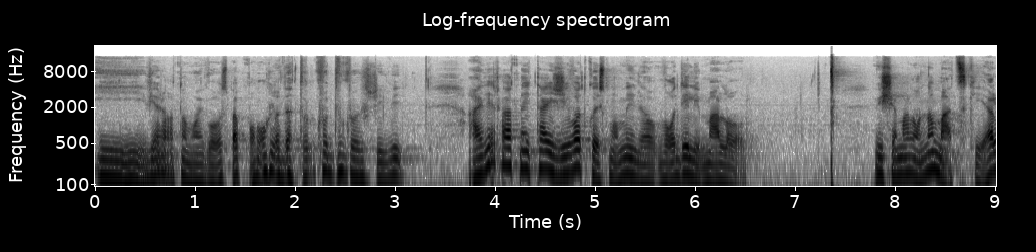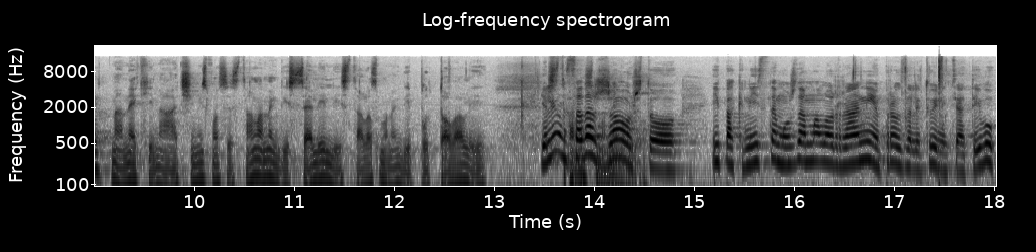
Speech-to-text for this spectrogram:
I vjerojatno moj gospa pomogla da toliko dugo živi. A vjerojatno i taj život koji smo mi vodili malo, više malo nomadski, jel? Na neki način. Mi smo se stalno negdje selili, stalo smo negdje putovali. Je li vam sada žao što ipak niste možda malo ranije preuzeli tu inicijativu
